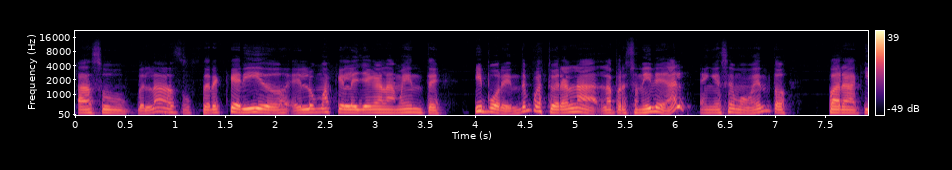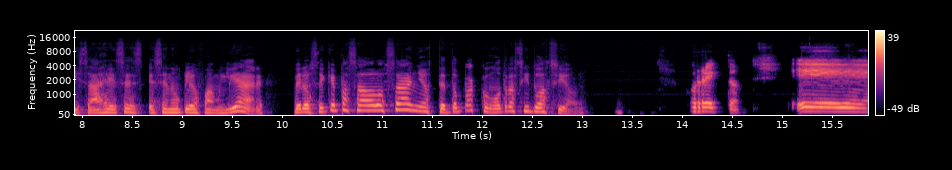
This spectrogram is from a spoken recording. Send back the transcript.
a sus, ¿verdad? A sus seres queridos, es lo más que le llega a la mente. Y por ende, pues tú eras la, la persona ideal en ese momento para quizás ese, ese núcleo familiar. Pero sé que pasado los años te topas con otra situación. Correcto. Eh,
